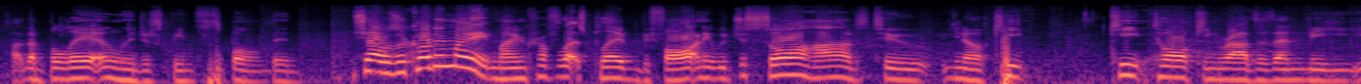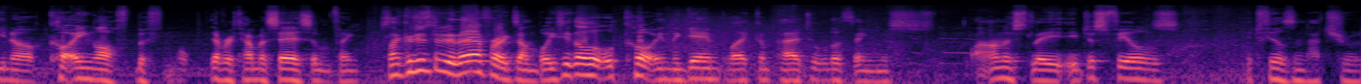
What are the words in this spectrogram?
It's like they're blatantly just been spawned in. See, I was recording my Minecraft Let's Play before, and it was just so hard to, you know, keep keep talking rather than me, you know, cutting off every time I say something. So like I just did it there, for example. You see the little cut in the gameplay compared to other things. Honestly, it just feels, it feels natural.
